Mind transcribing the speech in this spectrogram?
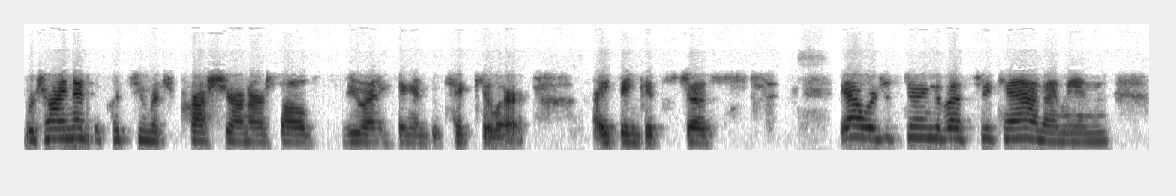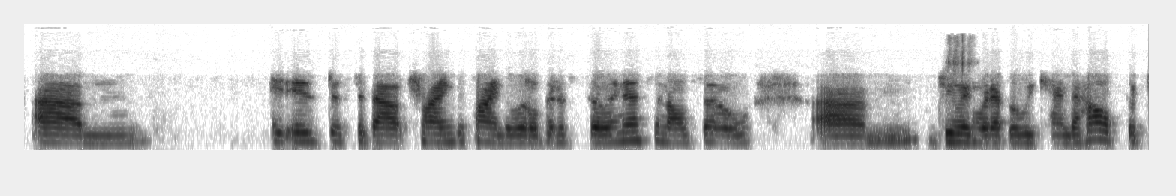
we're trying not to put too much pressure on ourselves to do anything in particular. I think it's just, yeah, we're just doing the best we can. I mean, um, it is just about trying to find a little bit of silliness and also um, doing whatever we can to help, which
